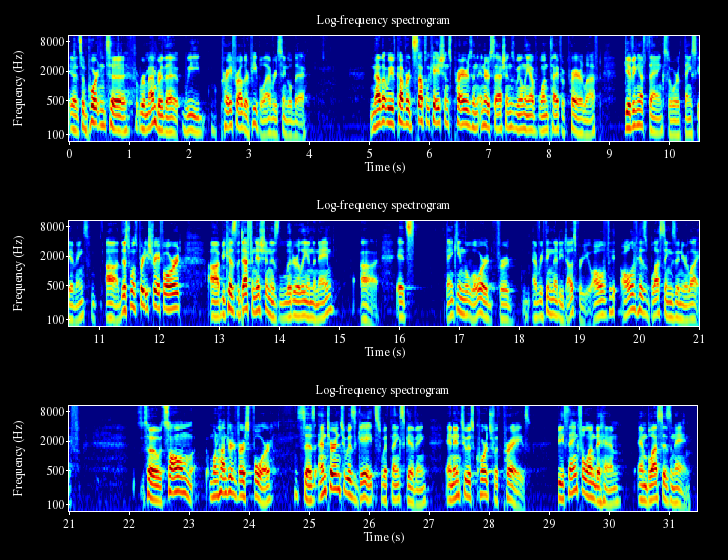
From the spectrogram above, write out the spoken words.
It's important to remember that we pray for other people every single day. Now that we've covered supplications, prayers, and intercessions, we only have one type of prayer left giving of thanks or thanksgivings. Uh, this one's pretty straightforward uh, because the definition is literally in the name. Uh, it's thanking the Lord for everything that He does for you, all of, all of His blessings in your life. So, Psalm 100, verse 4 says, Enter into his gates with thanksgiving and into his courts with praise. Be thankful unto him and bless his name.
